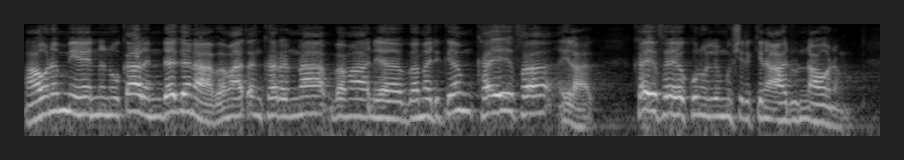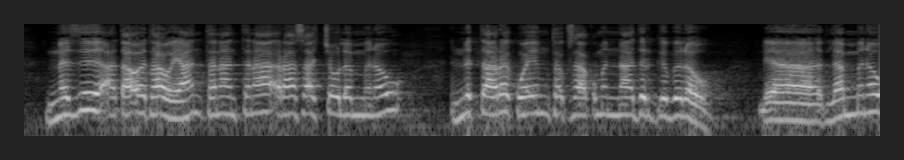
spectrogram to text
አሁንም ይህንኑ ቃል እንደገና በማጠንከርና በመድገም ከይፈ ይላል። ከይፈ የኩኑ ልሙሽሪኪን አህዱና አሁንም። እነዚህ ጣዖታውያን ትናንትና ራሳቸው ለምነው እንታረቅ ወይም ተኩስ እናድርግ ብለው ለምነው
